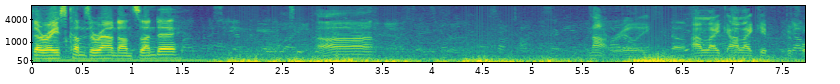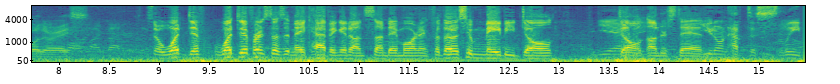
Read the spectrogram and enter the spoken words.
the race comes around on Sunday? Uh, not really. I like I like it before the race. So what dif- what difference does it make having it on Sunday morning for those who maybe don't Yeah, don't understand? You don't have to sleep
